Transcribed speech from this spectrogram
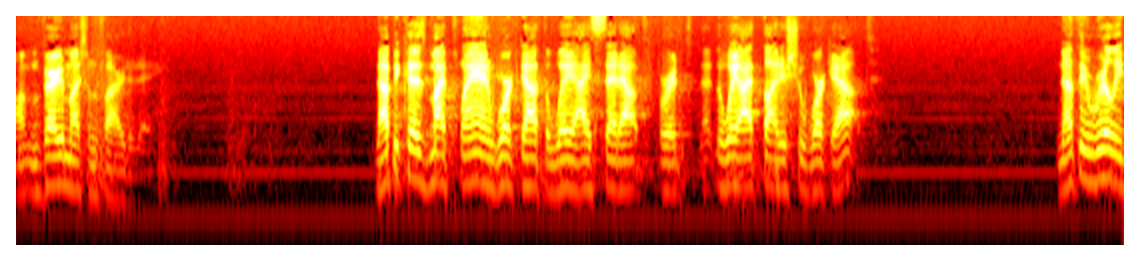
on, very much on fire today. Not because my plan worked out the way I set out for it, the way I thought it should work out. Nothing really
